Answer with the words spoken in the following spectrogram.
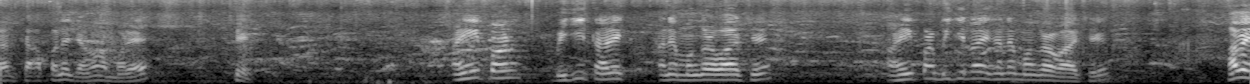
આપણને જાણવા મળે છે. અહીં પણ બીજી તારીખ અને મંગળવાર છે. અહીં પણ બીજી તારીખ અને મંગળવાર છે. હવે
